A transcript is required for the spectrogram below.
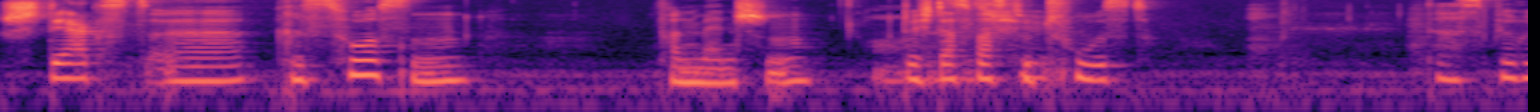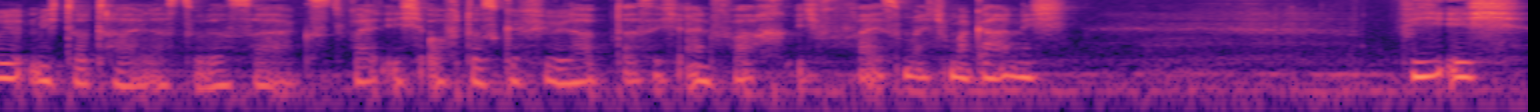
stärkst äh, Ressourcen von Menschen Oh, durch das das, was schön. du tust. Das berührt mich total, dass du das sagst, weil ich oft das Gefühl habe, dass ich einfach, ich weiß manchmal gar nicht, wie ich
